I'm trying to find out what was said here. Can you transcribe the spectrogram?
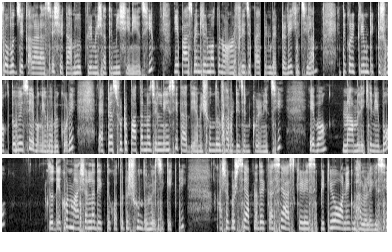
সবুজ যে কালার আছে সেটা আমি হুইপ ক্রিমের সাথে মিশিয়ে নিয়েছি। নিয়ে পাঁচ মিনিটের মতো নর্মাল ফ্রিজে পাইপেন ব্যাগটা রেখেছিলাম। এতে করে ক্রিমটা একটু শক্ত হয়েছে এবং এভাবে করে একটা ছোট পাতা নজেল নিয়েছি, তা দিয়ে আমি সুন্দরভাবে ডিজাইন করে নিচ্ছি। এবং নাম লিখে নেব তো দেখুন মাশাল্লাহ দেখতে কতটা সুন্দর হয়েছে কেকটি। আশা করছি আপনাদের কাছে আজকের রেসিপিটিও অনেক ভালো লেগেছে।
